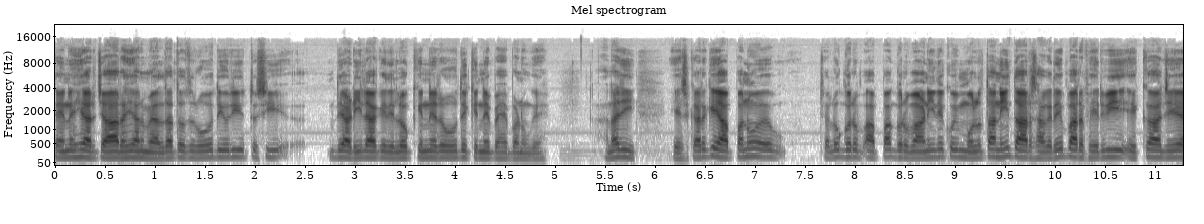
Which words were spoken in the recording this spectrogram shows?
3000 4000 ਮਿਲਦਾ ਤਾਂ ਰੋਜ਼ ਦੀ ਉਹਦੀ ਤੁਸੀਂ ਦਿਹਾੜੀ ਲਾ ਕੇ ਦੇ ਲਓ, ਕਿੰਨੇ ਰੋਜ਼ ਦੇ ਕਿੰਨੇ ਪੈਸੇ ਬਣੂਗੇ। ਹਨਾ ਜੀ? ਇਸ ਕਰਕੇ ਆਪਾਂ ਨੂੰ, ਚਲੋ ਗੁਰ, ਆਪਾਂ ਗੁਰਬਾਣੀ ਦੇ ਕੋਈ ਮੁੱਲ ਤਾਂ ਨਹੀਂ ਤਾਰ ਸਕਦੇ, ਪਰ ਫਿਰ ਵੀ ਇੱਕ ਆ ਜੇ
